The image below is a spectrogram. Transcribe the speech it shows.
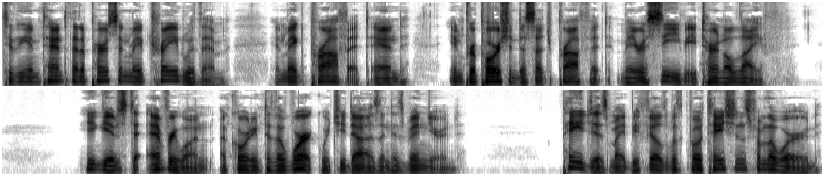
to the intent that a person may trade with them, and make profit, and, in proportion to such profit, may receive eternal life. He gives to everyone according to the work which he does in his vineyard. Pages might be filled with quotations from the Word,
